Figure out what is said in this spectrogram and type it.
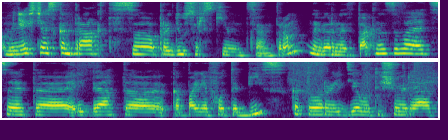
У меня сейчас контракт с продюсерским центром, наверное, это так называется. Это ребята, компания Фотобиз, которые делают еще ряд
